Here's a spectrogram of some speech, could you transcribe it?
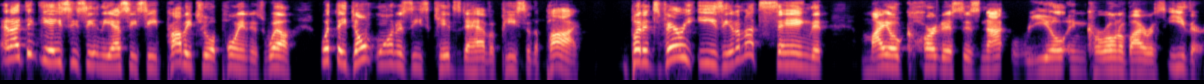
and I think the ACC and the SEC, probably to a point as well, What they don't want is these kids to have a piece of the pie. But it's very easy, and I'm not saying that myocarditis is not real in coronavirus either.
